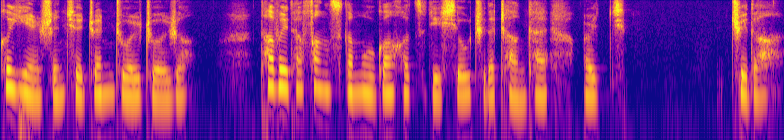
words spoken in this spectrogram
可眼神却专注而灼热。他为他放肆的目光和自己羞耻的敞开而觉得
